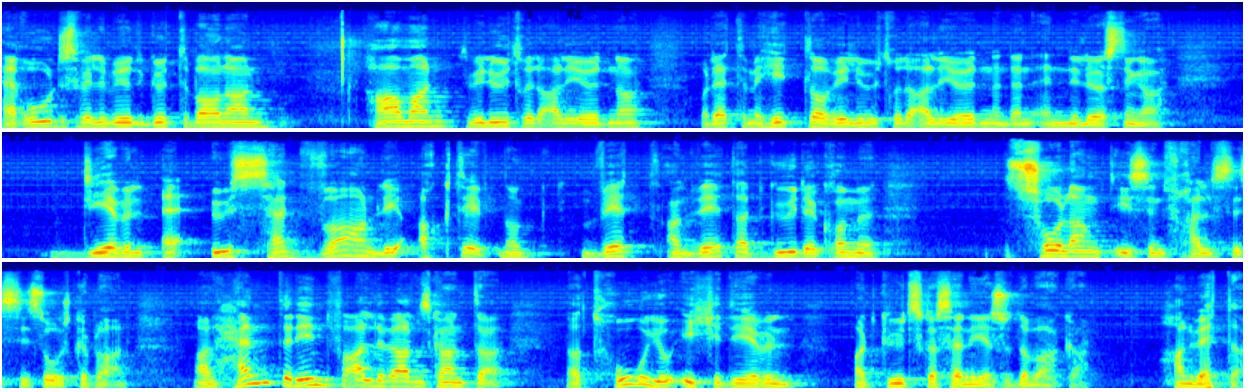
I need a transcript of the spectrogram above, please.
Herodes ville myrde guttebarna. Haman ville utrydde alle jødene. Og dette med Hitler ville utrydde alle jødene. Den endelige løsninga. Djevelen er usedvanlig aktiv når vet, han vet at Gud er kommet så langt i sin frelseshistoriske plan. Han henter inn fra alle verdens kanter. Da tror jo ikke djevelen at Gud skal sende Jesus tilbake. Han vet det.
